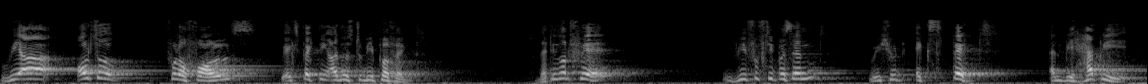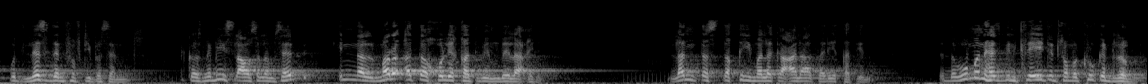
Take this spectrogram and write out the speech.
We are also full of faults, we're expecting others to be perfect. So that is not fair. If we 50%, we should expect and be happy with less than 50%. Because Nabi Sallallahu said, إِنَّ الْمَرْأَةَ خُلِقَتْ مِنْ ضِلَعٍ لَن تَسْتَقِيمَ لَكَ عَلَى طَرِيقَةٍ That the woman has been created from a crooked rib.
